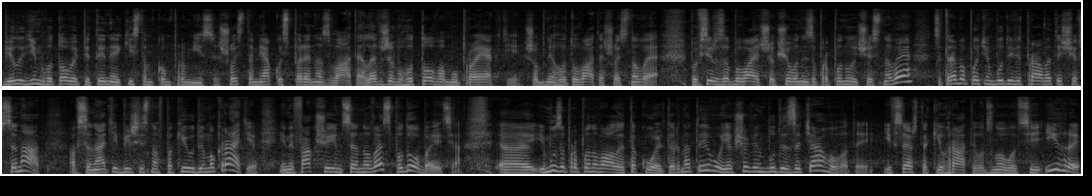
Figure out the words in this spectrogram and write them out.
Білий дім готовий піти на якісь там компроміси, щось там якось переназвати, але вже в готовому проєкті, щоб не готувати щось нове. Бо всі ж забувають, що якщо вони запропонують щось нове, це треба потім буде відправити ще в Сенат. А в Сенаті більшість навпаки у демократів. І не факт, що їм це нове сподобається. Е, йому запропонували таку альтернативу. Якщо він буде затягувати і все ж таки грати от знову в ці ігри,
